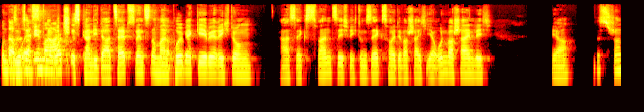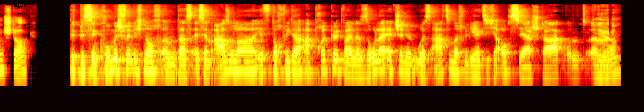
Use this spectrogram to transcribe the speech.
Und also ist auf jeden Fall Watchlist-Kandidat. Selbst wenn es nochmal ja. ein Pullback gäbe Richtung H620, Richtung 6, heute wahrscheinlich eher unwahrscheinlich. Ja, das ist schon stark. Bisschen komisch finde ich noch, ähm, dass SMA Solar jetzt doch wieder abbröckelt, weil eine Solar Edge in den USA zum Beispiel, die hält sich ja auch sehr stark und ähm, ja.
